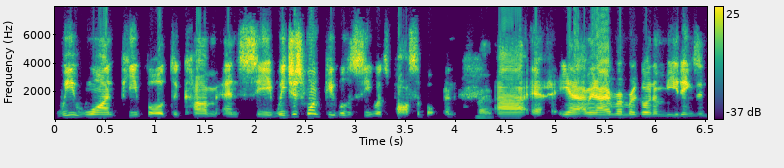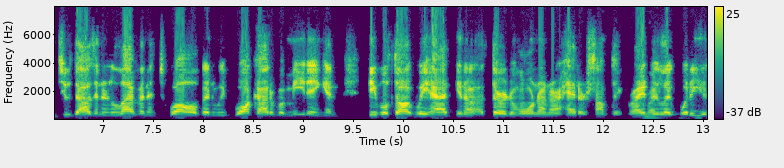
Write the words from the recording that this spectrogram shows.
We want people to come and see. We just want people to see what's possible. And right. uh, yeah, I mean, I remember going to meetings in 2011 and 12, and we'd walk out of a meeting, and people thought we had, you know, a third horn on our head or something, right? right. They're like, "What are you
